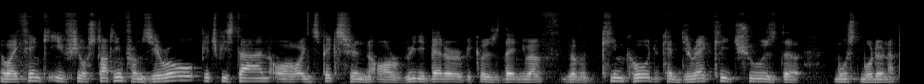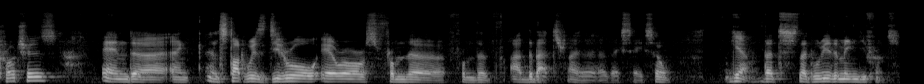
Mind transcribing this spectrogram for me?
No, I think if you're starting from zero, PHP Stan or inspection are really better because then you have you have a clean code. You can directly choose the most modern approaches and uh, and, and start with zero errors from the from the at the bat, uh, as I say. So, yeah, that's that will be the main difference.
